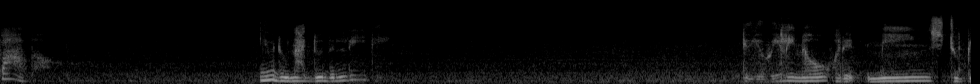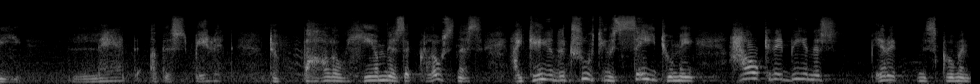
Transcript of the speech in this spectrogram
follow. You do not do the leading. Do you really know what it means to be led of the Spirit, to follow Him? There's a closeness. I tell you the truth, you say to me, how can it be in the Spirit, Miss Kuhlman?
